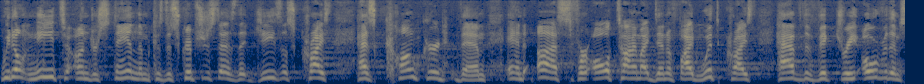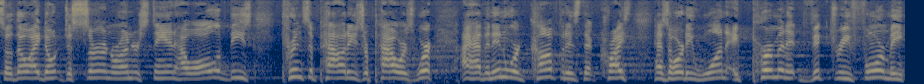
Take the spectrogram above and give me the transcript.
we don't need to understand them because the scripture says that Jesus Christ has conquered them and us, for all time identified with Christ, have the victory over them. So, though I don't discern or understand how all of these principalities, principalities or powers work, I have an inward confidence that Christ has already won a permanent victory for me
